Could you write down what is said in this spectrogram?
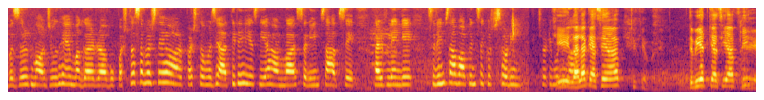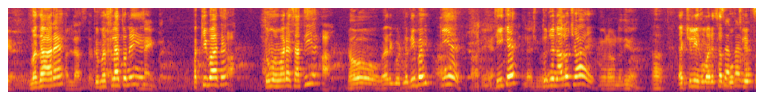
बुज़ुर्ग मौजूद हैं मगर वो पश्तो समझते हैं और पश्तो मुझे आती नहीं है इसलिए हम सलीम साहब से हेल्प लेंगे। सलीम साहब आप इनसे कुछ थोड़ी छोटी जी मोटी लाला कैसे हैं आप? ठीक है तबीयत कैसी है आपकी? मज़ा आ रहा है? कोई मसला तो नहीं है? नहीं पक्की बात है? तुम हमारे साथी है। हाँ। ओ वेरी गुड नदी भाई की है? हाँ, ठीक है। ठीक है? तुझे नालो छा है नदी है हाँ एक्चुअली हमारे साथ। मुख्तलिफ़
